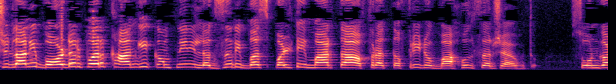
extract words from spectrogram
જિલ્લાની બોર્ડર પર ખાનગી કંપનીની લક્ઝરી બસ પલટી મારતા અફરાતફરીનો માહોલ સર્જાયો હતો. સોનગઢ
